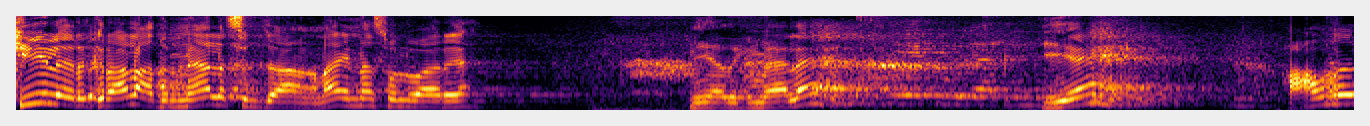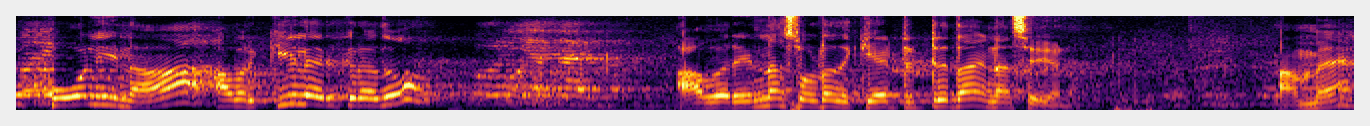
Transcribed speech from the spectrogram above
கீழே இருக்கிறால அது மேலே செஞ்சாங்கன்னா என்ன சொல்லுவார் நீ அதுக்கு மேலே ஏன் அவர் கோழினா அவர் கீழே இருக்கிறதும் அவர் என்ன சொல்கிறத கேட்டுட்டு தான் என்ன செய்யணும். ஆமாம்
